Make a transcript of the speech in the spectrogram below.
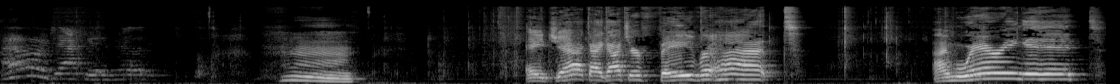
I don't know where Jack is, really. Hmm. Hey, Jack, I got your favorite hat. I'm wearing it.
